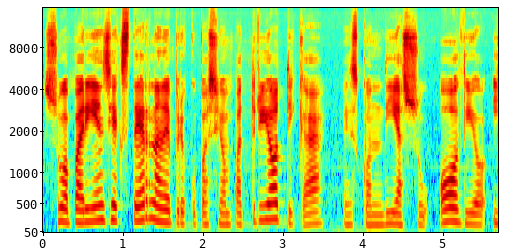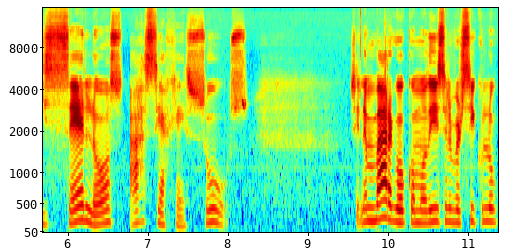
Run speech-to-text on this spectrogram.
Su apariencia externa de preocupación patriótica escondía su odio y celos hacia Jesús. Sin embargo, como dice el versículo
